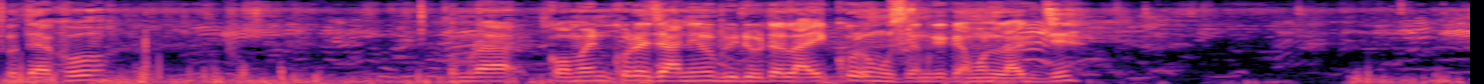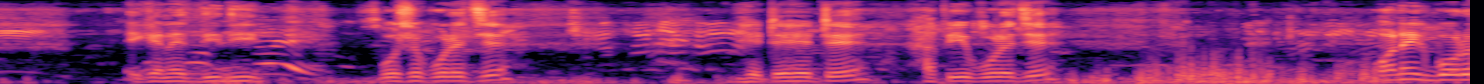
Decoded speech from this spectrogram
তো দেখো তোমরা কমেন্ট করে জানিও ভিডিওটা লাইক করো মুস্কানকে কেমন লাগছে। এখানে দিদি বসে পড়েছে, হেঁটে হেঁটে হাঁপিয়ে পড়েছে। অনেক বড়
